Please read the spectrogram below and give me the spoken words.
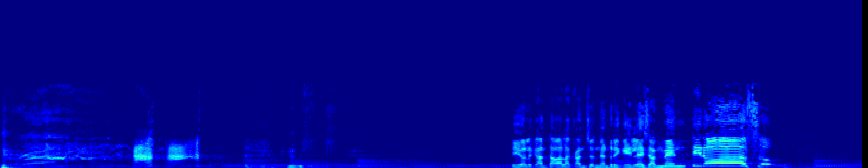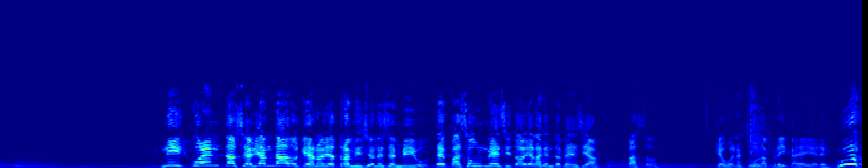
y yo le cantaba la canción de Enrique Iglesias, mentiroso. Ni cuenta se habían dado que ya no había transmisiones en vivo. Te pasó un mes y todavía la gente me decía, Pastor, qué buena estuvo la predica de ayer. Uh,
